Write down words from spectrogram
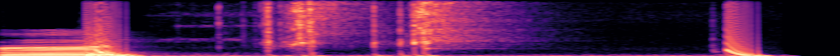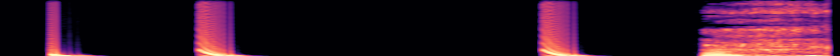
On.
